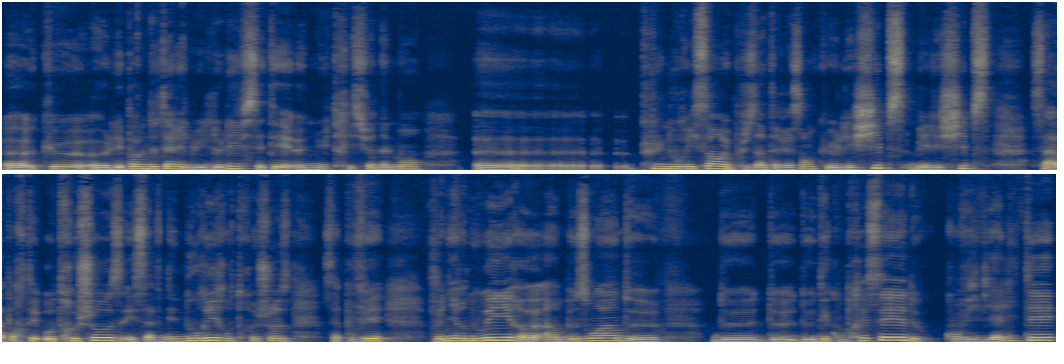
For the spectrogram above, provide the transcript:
que les pommes de terre et l'huile d'olive c'était nutritionnellement plus nourrissant et plus intéressant que les chips, mais les chips, ça apportait autre chose et ça venait nourrir autre chose. Ça pouvait venir nourrir un besoin de, de, de décompresser, de convivialité,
